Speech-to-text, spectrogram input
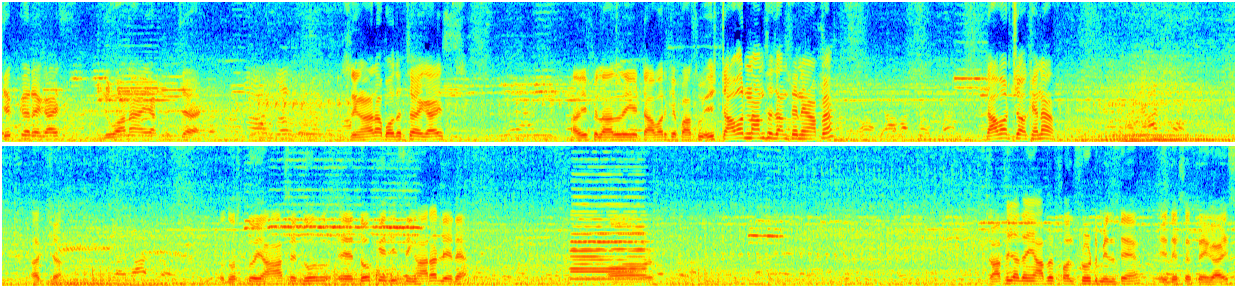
चेक करे गाइस जुआना है या कच्चा है। सिंगारा बहुत अच्छा है गाइस अभी फ़िलहाल ये टावर के पास हूँ। इस टावर नाम से जानते हैं यहाँ पे? टावर चौक है ना? अच्छा। तो दोस्तों यहाँ से दो ए, दो के जी सिंघारा ले रहे हैं। और काफ़ी ज़्यादा यहाँ पे फल फ्रूट मिलते हैं। ये देख सकते हैं गाइस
